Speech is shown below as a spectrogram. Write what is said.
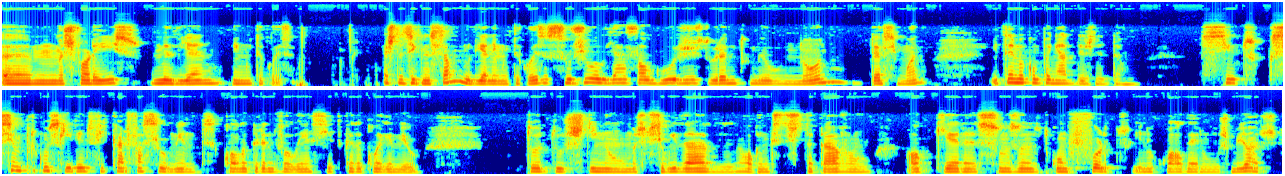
Um, mas fora isso, mediano em muita coisa. Esta designação, mediano em muita coisa, surgiu aliás algures durante o meu nono, décimo ano e tem-me acompanhado desde então sinto que sempre consegui identificar facilmente qual a grande valência de cada colega meu. Todos tinham uma especialidade, alguém que se destacavam, algo que era sua zona de conforto e no qual eram os melhores.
